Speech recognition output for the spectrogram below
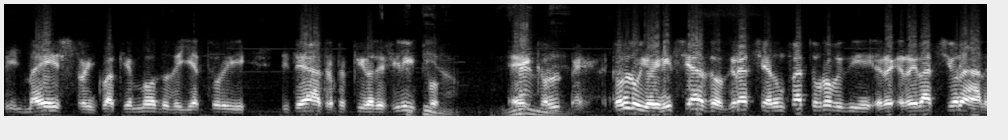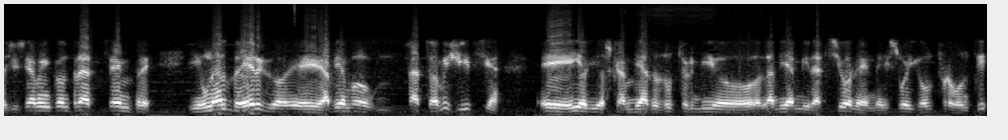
il maestro in qualche modo degli attori di teatro, Peppino De Filippo. Peppino, E con, eh, con lui ho iniziato grazie ad un fatto proprio di re- relazionale, ci siamo incontrati sempre in un albergo e abbiamo fatto amicizia e io gli ho scambiato tutta la mia ammirazione nei suoi confronti,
